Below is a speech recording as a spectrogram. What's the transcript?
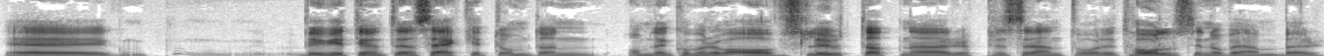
Eh, vi vet ju inte ens säkert om den, om den kommer att vara avslutad när presidentvalet hålls i november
